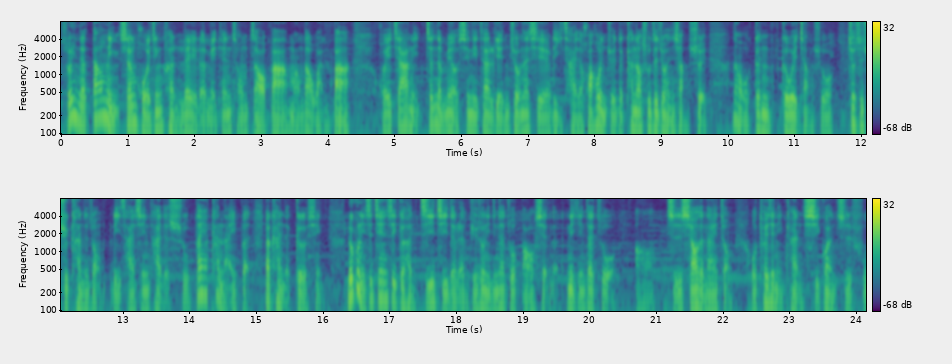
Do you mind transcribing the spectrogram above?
所以呢，当你生活已经很累了，每天从早八忙到晚八。回家你真的没有心力在研究那些理财的话，或你觉得看到数字就很想睡，那我跟各位讲说，就是去看这种理财心态的书。那要看哪一本？要看你的个性。如果你是今天是一个很积极的人，比如说你已经在做保险了，你已经在做啊、直销的那一种，我推荐你看《习惯致富》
